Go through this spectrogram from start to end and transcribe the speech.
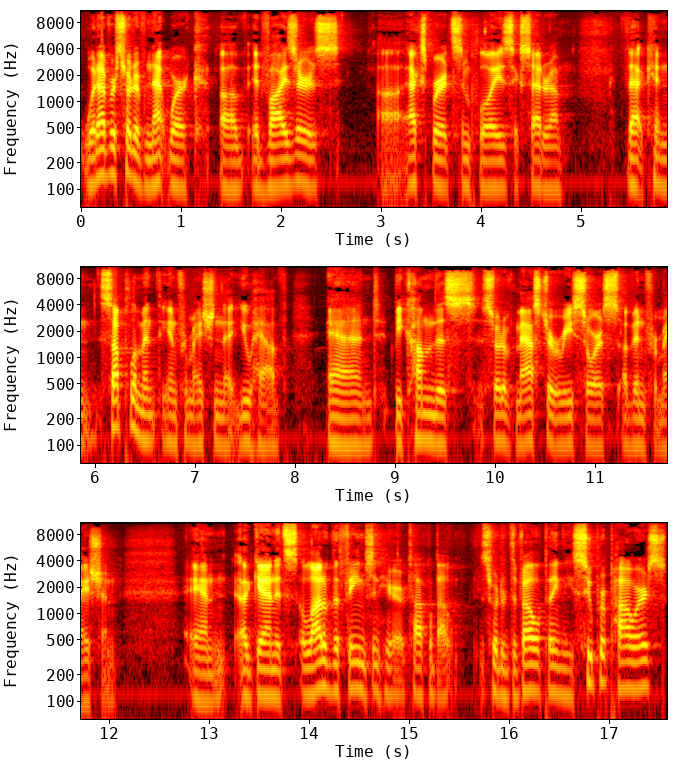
whatever sort of network of advisors, uh, experts, employees, etc., that can supplement the information that you have and become this sort of master resource of information. And again, it's a lot of the themes in here talk about sort of developing these superpowers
